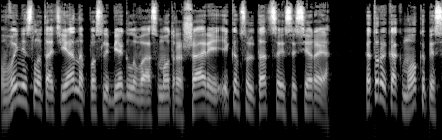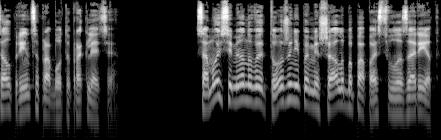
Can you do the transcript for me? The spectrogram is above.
вынесла Татьяна после беглого осмотра Шари и консультации с Исере, который как мог описал принцип работы проклятия. Самой Семеновой тоже не помешало бы попасть в лазарет,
